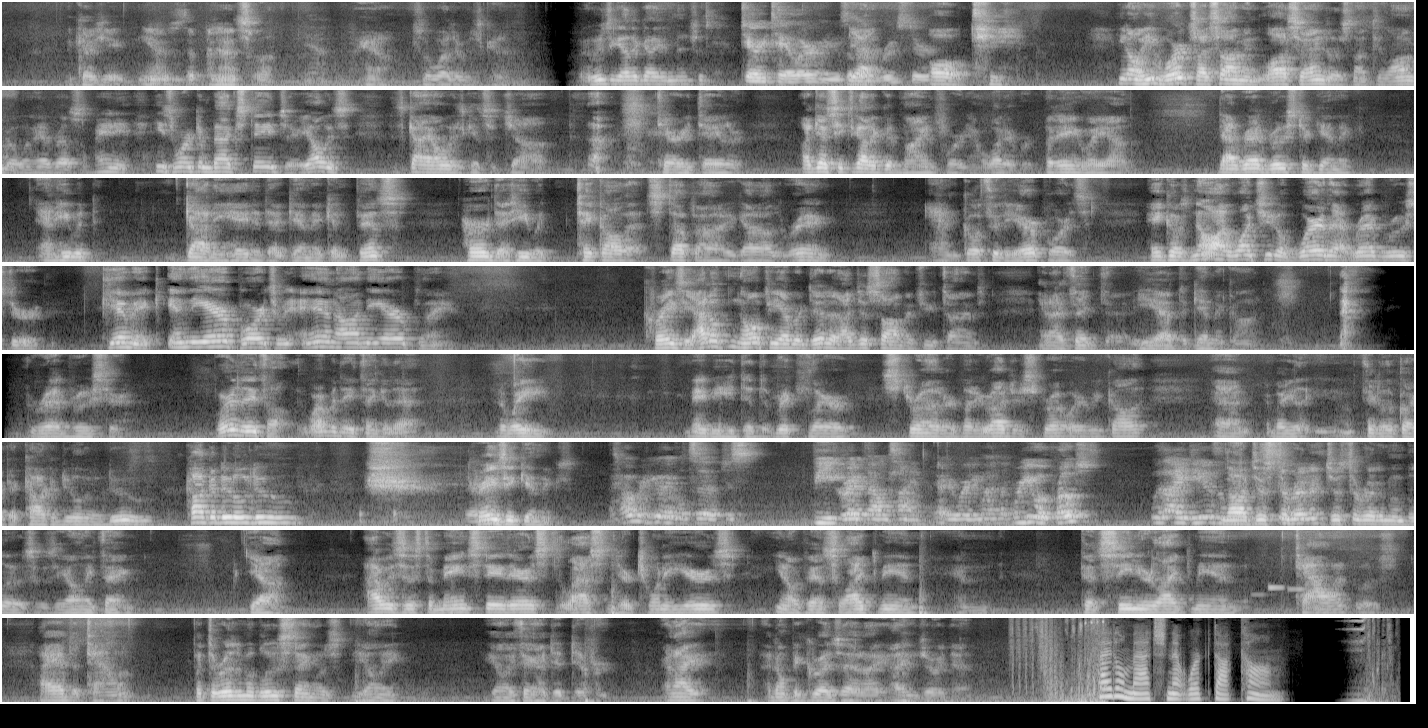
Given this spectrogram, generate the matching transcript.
because you you know it was the peninsula. Yeah. Yeah. So weather was good. Who's the other guy you mentioned? Terry Taylor. He was a Yeah. rooster. Oh, gee. You know, he works. I saw him in Los Angeles not too long ago when they had WrestleMania. He's working backstage there. He always, this guy always gets a job. Terry Taylor. I guess he's got a good mind for it, you know, whatever. But anyway, uh, that Red Rooster gimmick, and he would, God, he hated that gimmick. And Vince heard that he would take all that stuff out he got out of the ring and go through the airports. He goes, No, I want you to wear that Red Rooster gimmick in the airports and on the airplane. Crazy. I don't know if he ever did it. I just saw him a few times, and I think he had the gimmick on. Red Rooster. Where they thought? Why would they think of that? The way he, maybe he did the Ric Flair strut or Buddy Rogers strut, whatever you call it, and but you, you think it looked like a cockadoodle doo, cockadoodle doo. Crazy gimmicks. How were you able to just be Greg Valentine everywhere you went? Like, were you approached with ideas? Of No, just the doing- rhythm, just the rhythm and blues was the only thing. Yeah, I was just a mainstay there. It's lasted there twenty years. You know, Vince liked me, and and Vince Senior liked me, and talent was. I had the talent, but the rhythm and blues thing was the only, the only thing I did different, and I, I don't begrudge that. I, I enjoyed that. TitleMatchNetwork.com.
